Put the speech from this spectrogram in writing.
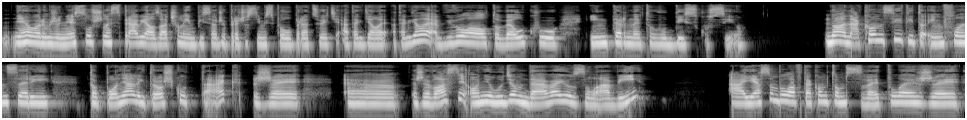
nehovorím, že neslušné správy, ale začali im písať, že prečo s nimi spolupracujete a tak ďalej a tak ďalej. A vyvolalo to veľkú internetovú diskusiu. No a na konci títo influenceri to poňali trošku tak, že, uh, že vlastne oni ľuďom dávajú zľavy a ja som bola v takom tom svetle, že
